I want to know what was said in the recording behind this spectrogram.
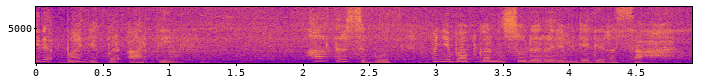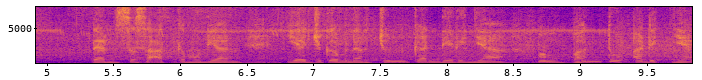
tidak banyak berarti. Hal tersebut menyebabkan saudaranya menjadi resah. Dan sesaat kemudian ia juga menerjunkan dirinya membantu adiknya.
